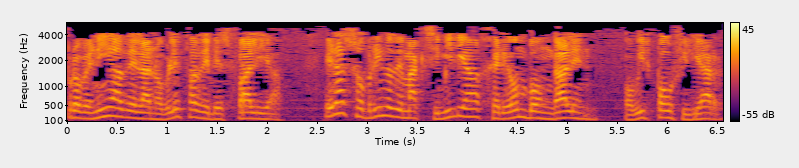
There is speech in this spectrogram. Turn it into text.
provenía de la nobleza de Westfalia, era sobrino de Maximilian Gereon von Galen, obispo auxiliar,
